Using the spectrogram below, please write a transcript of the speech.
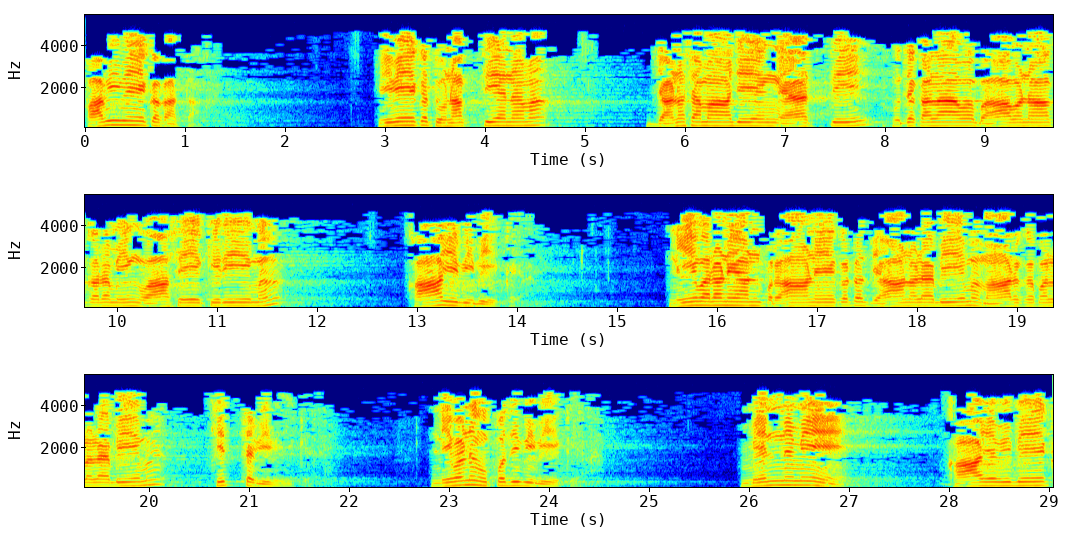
පවිවේක කතා. විවේක තුනක් තියෙනම ජන සමාජයෙන් ඈත් වී හුදකලාව භාවනා කරමින් වාසය කිරීම කාය විවේකය. නීවරණයන් ප්‍රහාණයකට ධාන ලැබීම මාර්ගඵල ලැබීම චිත්ත විවේකය. නිවන උපදි විවේකය. මෙන්න මේ කාය විවේක,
